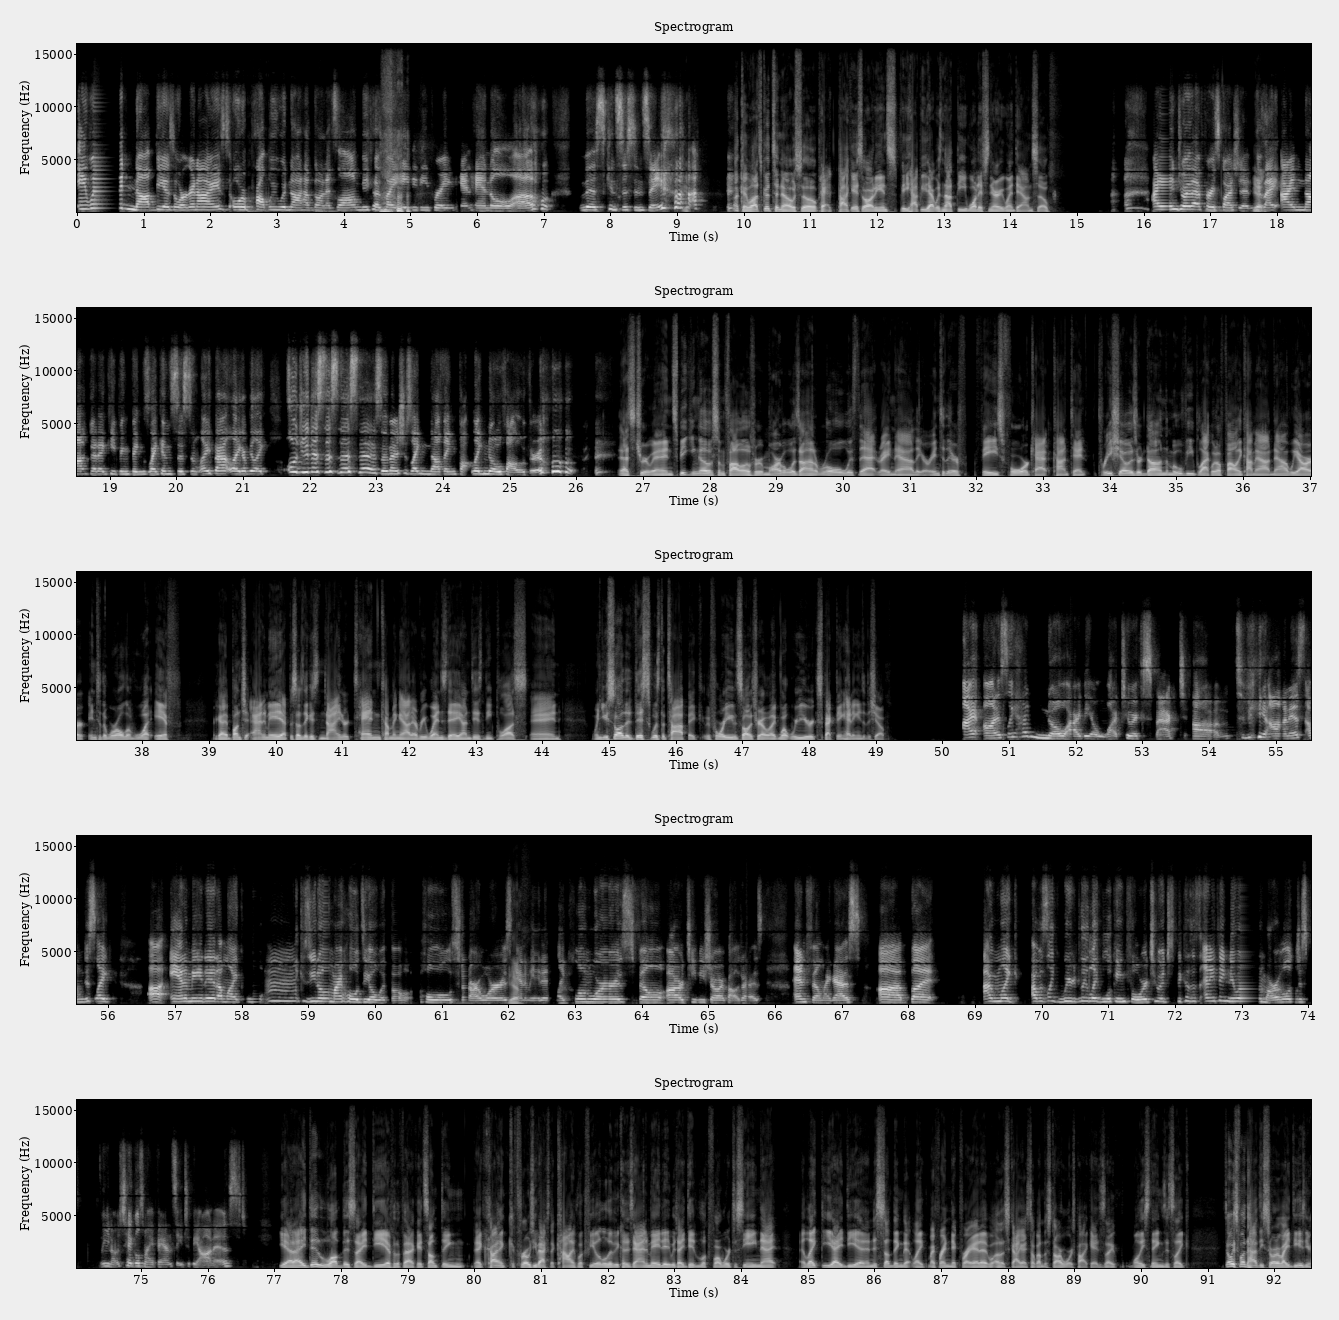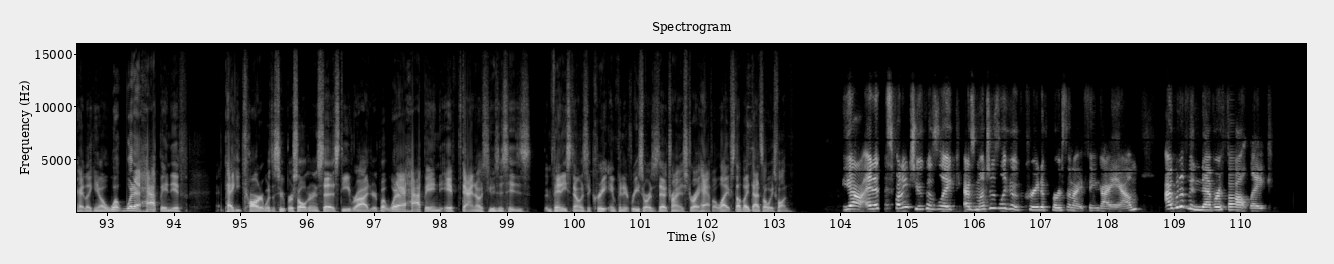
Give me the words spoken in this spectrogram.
It would not be as organized, or probably would not have gone as long because my ADD brain can't handle uh, this consistency. yeah. Okay, well that's good to know. So, podcast audience, be happy that was not the what if scenario went down. So, I enjoy that first question because yeah. I I'm not good at keeping things like consistent like that. Like I'd be like, oh, do this, this, this, this, and then it's just like nothing, fo- like no follow through. That's true. And speaking of some follow through, Marvel is on a roll with that right now. They are into their phase four cat content. Three shows are done. The movie Black Widow finally come out. Now we are into the world of what if. We got a bunch of animated episodes. I think it's nine or ten coming out every Wednesday on Disney Plus. And when you saw that this was the topic before you even saw the trailer, like what were you expecting heading into the show? I honestly had no idea what to expect. Um, to be honest, I'm just like uh, animated. I'm like, because mm, you know my whole deal with the whole Star Wars yeah. animated, like Clone Wars film, our TV show. I apologize, and film, I guess. Uh, but I'm like, I was like weirdly like looking forward to it just because it's anything new in Marvel. Just you know, tickles my fancy to be honest. Yeah, and I did love this idea for the fact it's something that kind of throws you back to the comic book feel a little bit because it's animated, which I did look forward to seeing that. I like the idea, and it's something that like my friend Nick Frietta, one of the Sky guys, talk about on the Star Wars podcast. It's like one of these things. It's like it's always fun to have these sort of ideas in your head. Like you know, what would have happened if Peggy Carter was a super soldier instead of Steve Rogers? But What would have happened if Thanos uses his Infinity Stones to create infinite resources instead of trying to destroy half a life? Stuff like that's always fun. Yeah, and it's funny too because like as much as like a creative person I think I am, I would have never thought like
